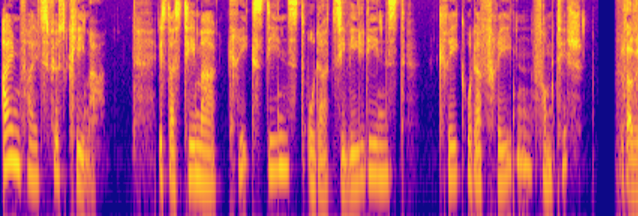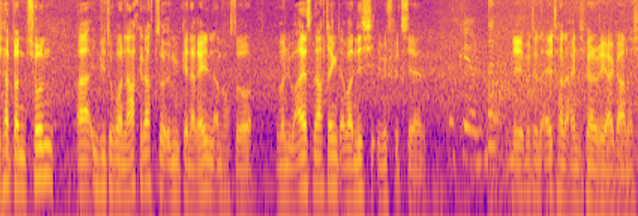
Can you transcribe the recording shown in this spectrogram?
Allenfalls fürs Klima. Ist das Thema Kriegsdienst oder Zivildienst, Krieg oder Frieden vom Tisch? Also ich habe dann schon äh, irgendwie darüber nachgedacht, so im Generellen einfach so, wenn man über alles nachdenkt, aber nicht im Speziellen. Okay, und Nee, mit den Eltern eigentlich mehr oder weniger gar nicht.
